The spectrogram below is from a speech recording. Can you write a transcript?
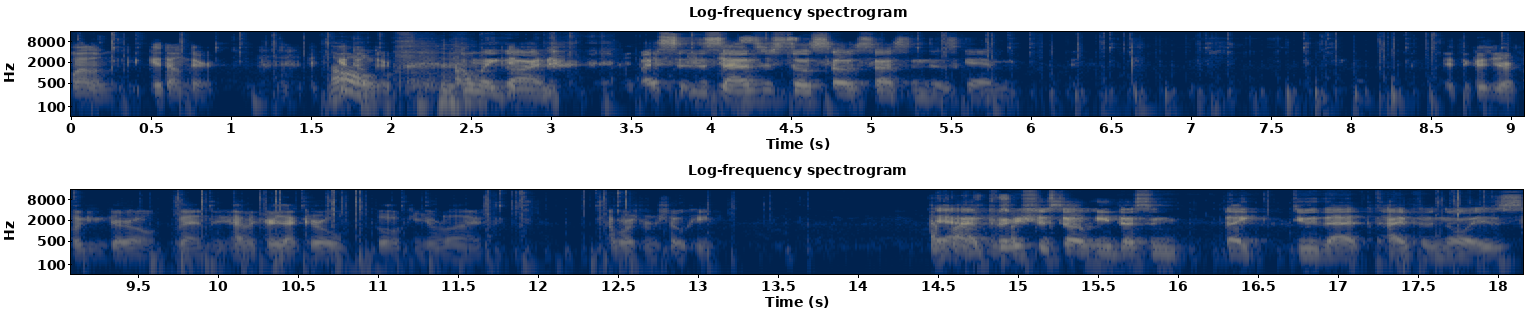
Well, get down there. Get down No. there. Oh my god. My, the sounds are still so sus in this game. It's because you're a fucking girl, Ben. You haven't heard that girl talk in your life. Apart from Sophie. Yeah, I'm pretty sure so he doesn't like do that type of noise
